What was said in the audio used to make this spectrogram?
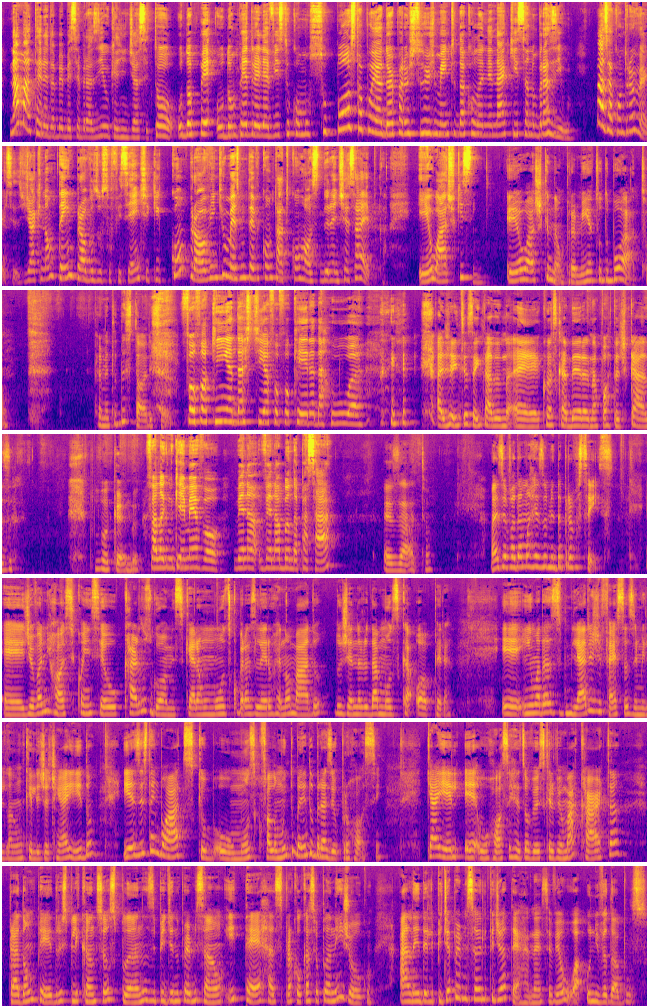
Na matéria da BBC Brasil, que a gente já citou, o, o Dom Pedro ele é visto como um suposto apoiador para o surgimento da colônia anarquista no Brasil. Mas há controvérsias, já que não tem provas o suficiente que comprovem que o mesmo teve contato com Rossi durante essa época. Eu acho que sim. Eu acho que não. Para mim é tudo boato. Pra mim é tudo história isso aí. Fofoquinha das tia fofoqueira da rua. a gente sentada é, com as cadeiras na porta de casa. Fofocando. Falando que é minha avó, vendo a, vendo a banda passar. Exato. Mas eu vou dar uma resumida para vocês. É, Giovanni Rossi conheceu Carlos Gomes, que era um músico brasileiro renomado do gênero da música ópera. E, em uma das milhares de festas em Milão que ele já tinha ido, e existem boatos que o, o músico falou muito bem do Brasil pro Rossi. Que aí ele, o Rossi resolveu escrever uma carta para Dom Pedro explicando seus planos e pedindo permissão e terras para colocar seu plano em jogo. Além dele pedir a permissão, ele pediu a terra, né? Você vê o, o nível do abuso.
